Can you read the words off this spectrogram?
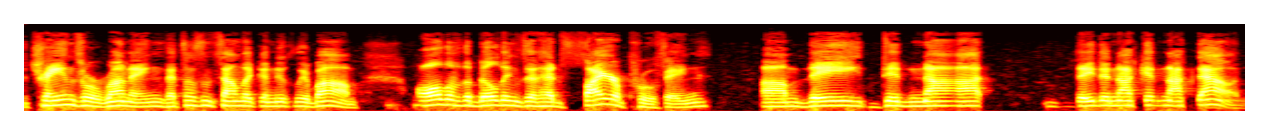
the trains were running. That doesn't sound like a nuclear bomb. All of the buildings that had fireproofing um, they did not they did not get knocked down.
